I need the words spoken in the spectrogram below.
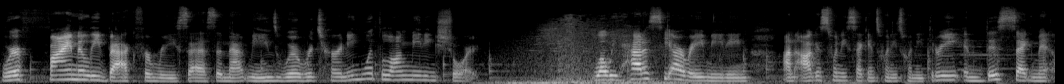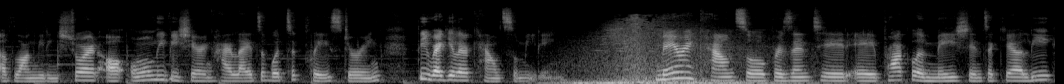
We're finally back from recess, and that means we're returning with Long Meeting Short. Well, we had a CRA meeting on August 22nd, 2023. In this segment of Long Meeting Short, I'll only be sharing highlights of what took place during the regular council meeting. Mayor and council presented a proclamation to Kerly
